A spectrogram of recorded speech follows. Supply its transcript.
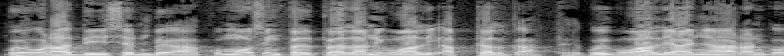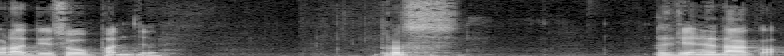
Kowe ora diisin mbek aku. Mau sing bal-balan iku wali abdal kabeh. Kowe iku wali anyaran kok ora disopan ya. Terus dadine takok.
